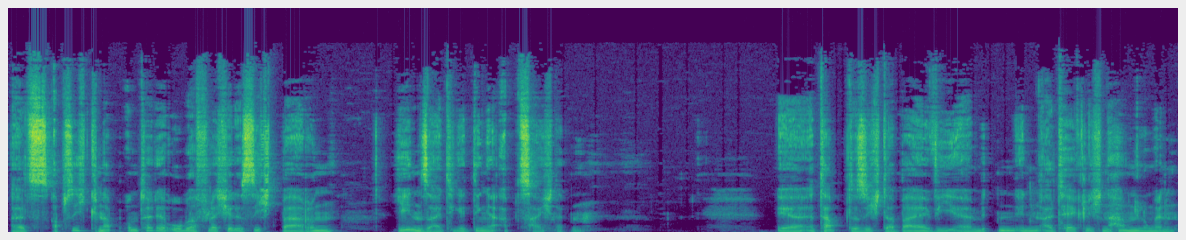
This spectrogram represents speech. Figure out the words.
als ob sich knapp unter der Oberfläche des Sichtbaren jenseitige Dinge abzeichneten. Er ertappte sich dabei, wie er mitten in alltäglichen Handlungen,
